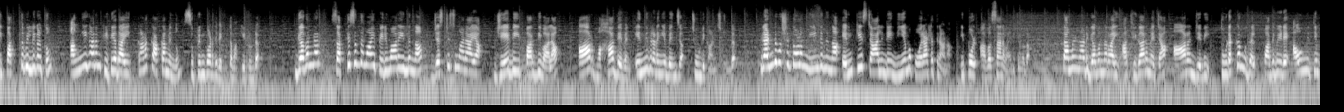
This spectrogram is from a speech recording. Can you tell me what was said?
ഈ പത്ത് ബില്ലുകൾക്കും അംഗീകാരം കിട്ടിയതായി കണക്കാക്കാമെന്നും സുപ്രീം കോടതി വ്യക്തമാക്കിയിട്ടുണ്ട്. ഗവർണർ സത്യസന്ധമായി പെരുമാറിയില്ലെന്ന ജസ്റ്റിസുമാരായ J B Pardiwala R Mahadevan എന്നിവരടങ്ങിയ ബെഞ്ച് ചൂണ്ടിക്കാണിച്ചിട്ടുണ്ട്. രണ്ടു വർഷത്തോളം നീണ്ടുനിന്ന എം കെ സ്റ്റാലിന്റെ നിയമ പോരാട്ടത്തിനാണ് ഇപ്പോൾ അവസാനമായിരിക്കുന്നത്. തമിഴ്നാട് ഗവർണറായി അധികാരമേറ്റ ആർ എൻ രവി തുടക്കം മുതൽ പദവിയുടെ ഔന്നിത്യം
